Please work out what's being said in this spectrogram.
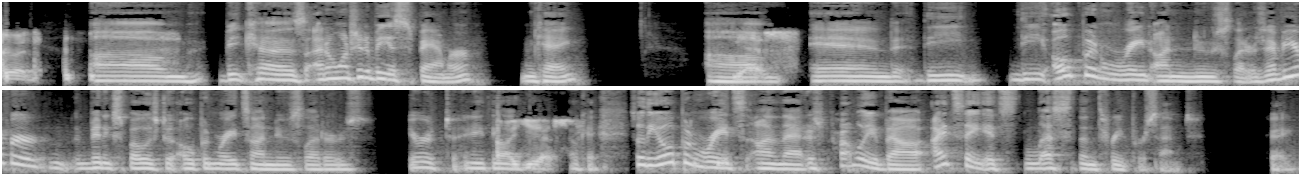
Good. um, because I don't want you to be a spammer. Okay. Um, yes. And the the open rate on newsletters. Have you ever been exposed to open rates on newsletters? You ever t- anything? Uh, yes. Okay. So the open rates on that is probably about, I'd say it's less than 3%. Okay.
